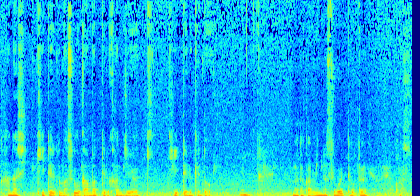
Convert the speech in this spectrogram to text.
あ話聞いてるとまあすごい頑張ってる感じはき聞いてるけどうん。まあだからみんなすごいってことだけどねお母さん。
